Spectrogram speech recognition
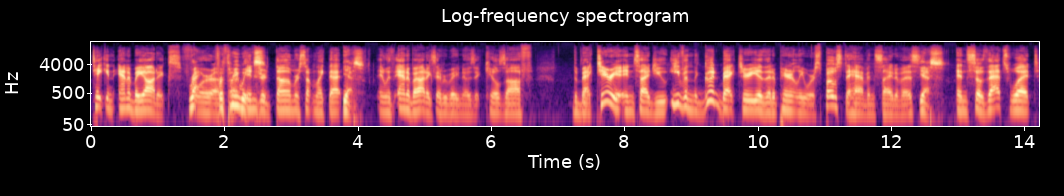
taken antibiotics for Right, a- for uh, three a weeks. injured thumb or something like that. Yes. And with antibiotics, everybody knows it kills off the bacteria inside you, even the good bacteria that apparently we're supposed to have inside of us. Yes. And so that's what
